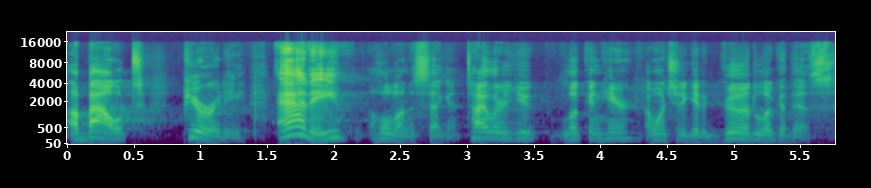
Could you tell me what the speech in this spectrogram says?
about purity. Addie, hold on a second. Tyler, you look in here. I want you to get a good look at this.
